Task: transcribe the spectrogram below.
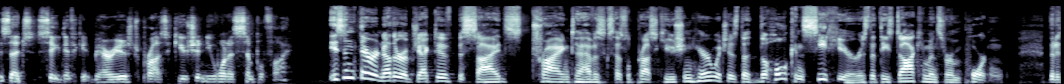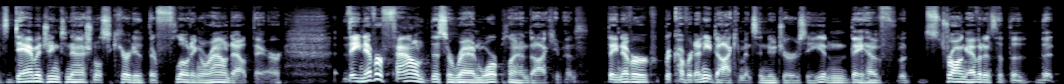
such significant barriers to prosecution, you want to simplify. Isn't there another objective besides trying to have a successful prosecution here, which is that the whole conceit here is that these documents are important, that it's damaging to national security that they're floating around out there. They never found this Iran war plan document. They never recovered any documents in New Jersey, and they have strong evidence that the that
